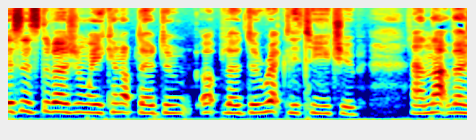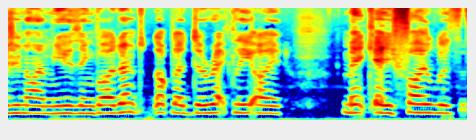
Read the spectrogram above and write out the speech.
This is the version where you can upload do, upload directly to YouTube, and that version I'm using. But I don't upload directly. I make a file with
